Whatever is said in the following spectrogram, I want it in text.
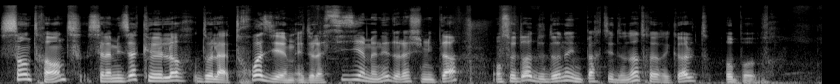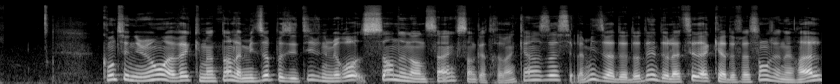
130. C'est la mitzvah que lors de la troisième et de la sixième année de la Shemitah, on se doit de donner une partie de notre récolte aux pauvres. Continuons avec maintenant la mitzvah positive numéro 195-195. C'est la mitzvah de donner de la tzedaka de façon générale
